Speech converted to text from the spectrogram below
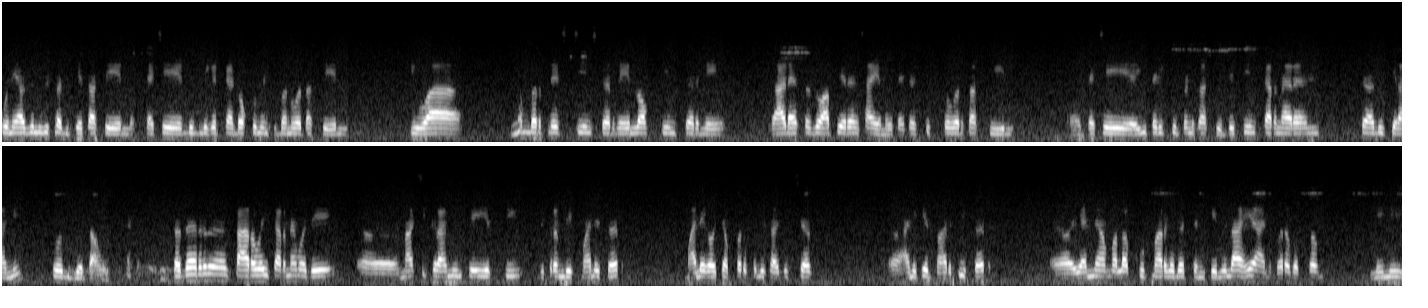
कोणी अजून विकत घेत असेल त्याचे डुप्लिकेट काय डॉक्युमेंट्स बनवत असेल किंवा नंबर प्लेट्स चेंज करणे लॉक चेंज करणे गाड्याचा जो अपिअरन्स आहे मग त्याच्या सीट कवर्स असतील त्याचे इतर इक्विपमेंट्स असतील ते चेंज करणाऱ्यांचा देखील आम्ही शोध घेत आहोत. सदर कारवाई करण्यामध्ये नाशिक ग्रामीणचे S P Vikram Deshmane sir मालेगावचे अप्पर पोलीस अधीक्षक अनिकेत भारती सर यांनी आम्हाला खूप मार्गदर्शन केलेलं आहे आणि भरभक्कम नेहमी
